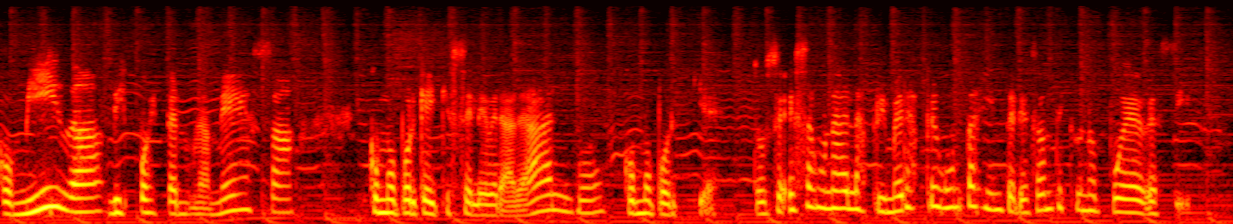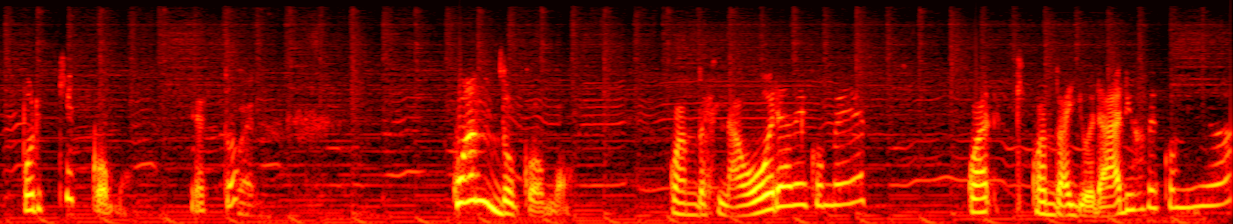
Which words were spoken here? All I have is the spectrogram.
comida dispuesta en una mesa, como porque hay que celebrar algo, como por qué. Entonces esa es una de las primeras preguntas interesantes que uno puede decir. ¿Por qué como? ¿Cierto? ¿Cuándo como? ¿Cuándo es la hora de comer? ¿Cuándo hay horarios de comida?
